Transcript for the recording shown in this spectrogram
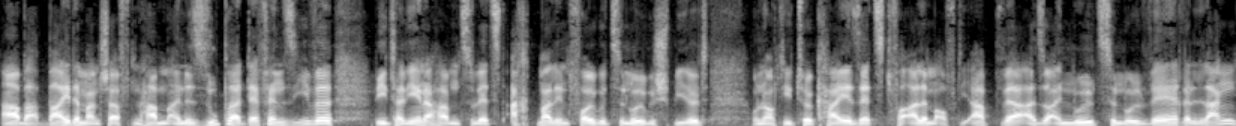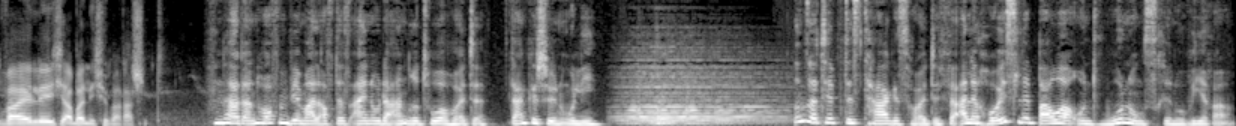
Aber beide Mannschaften haben eine super Defensive. Die Italiener haben zuletzt achtmal in Folge zu Null gespielt und auch die Türkei setzt vor allem auf die Abwehr. Also ein 0 zu 0 wäre langweilig, aber nicht überraschend. Na, dann hoffen wir mal auf das ein oder andere Tor heute. Dankeschön, Uli. Unser Tipp des Tages heute für alle Häuslebauer und Wohnungsrenovierer.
